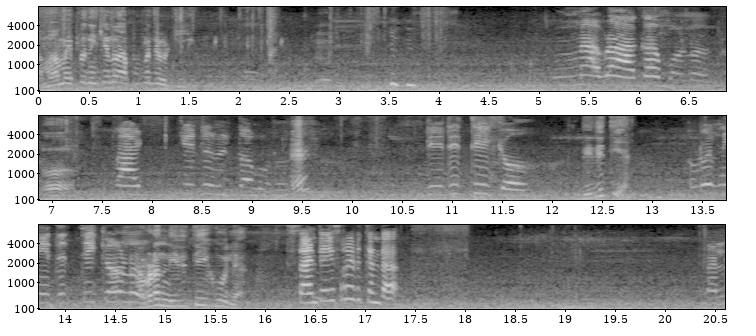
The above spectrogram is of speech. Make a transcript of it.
അമ്മാമ്മ ഇപ്പൊ നിക്കണത് അപ്പൂപ്പന്റെ വീട്ടിൽ. ഓ. അവിടെ നിരുത്തിക്കൂല. സാനിറ്റൈസർ എടുക്കണ്ട. നല്ല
